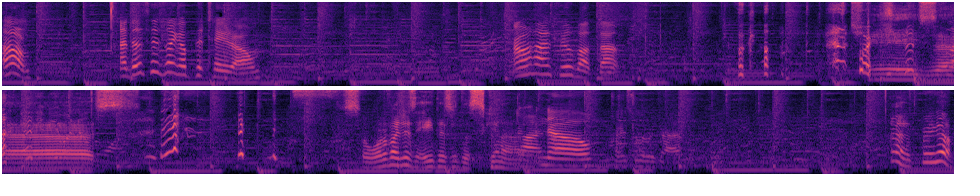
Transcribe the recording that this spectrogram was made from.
Oh, it does taste like a potato. I don't know how I feel about that. Oh God. Jesus. so what if I just ate this with the skin on? it? No. Tastes really bad. Yeah, it's pretty good.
